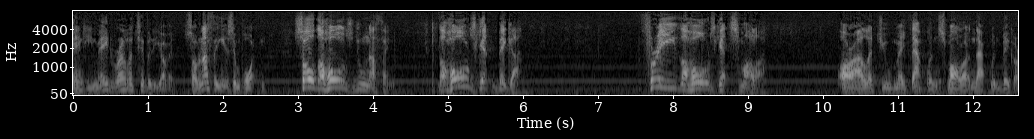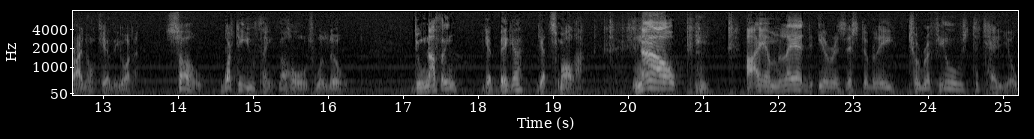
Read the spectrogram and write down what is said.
and he made relativity of it. So nothing is important. So the holes do nothing. The holes get bigger. Three, the holes get smaller or I'll let you make that one smaller and that one bigger. I don't care the order. So, what do you think the holes will do? Do nothing, get bigger, get smaller. Now, I am led irresistibly to refuse to tell you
